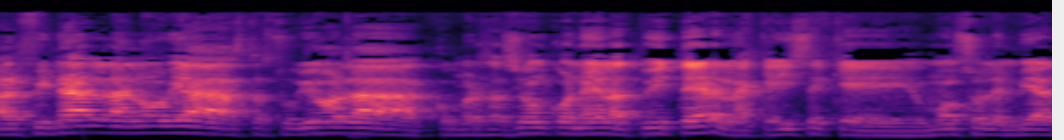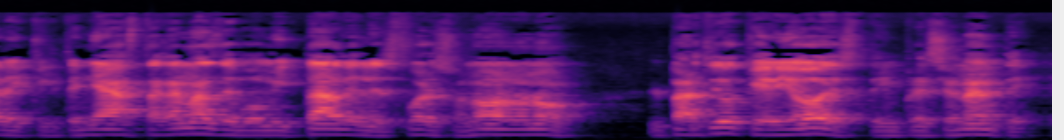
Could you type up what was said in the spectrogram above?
Al final la novia hasta subió la conversación con él a Twitter en la que dice que Mozo le envía de que tenía hasta ganas de vomitar del esfuerzo. No, no, no. El partido que dio, este, impresionante.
